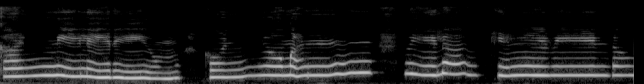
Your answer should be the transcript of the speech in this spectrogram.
കണ്ണിലെറിയും കുഞ്ഞുമൺ വിളക്കിൽ വീണ്ടും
